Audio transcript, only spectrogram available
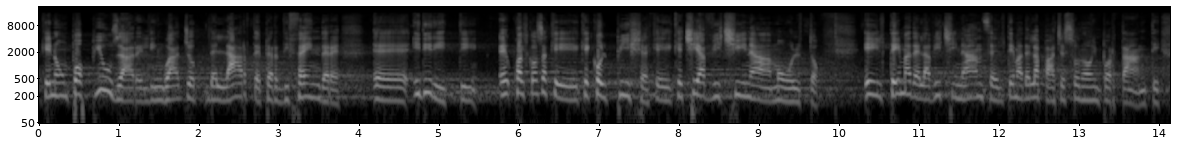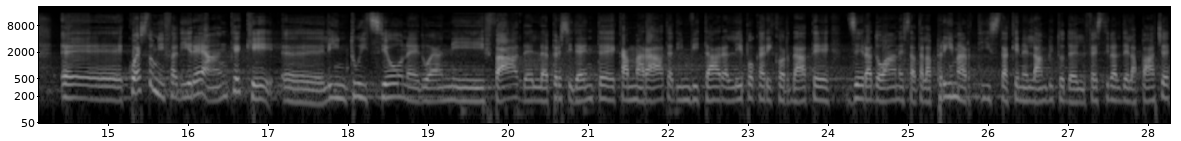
che non può più usare il linguaggio dell'arte per difendere eh, i diritti, è qualcosa che, che colpisce, che, che ci avvicina molto e il tema della vicinanza e il tema della pace sono importanti. Eh, questo mi fa dire anche che eh, l'intuizione due anni fa del Presidente Cammarata di invitare all'epoca, ricordate, Zera Doan è stata la prima artista che nell'ambito del Festival della Pace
